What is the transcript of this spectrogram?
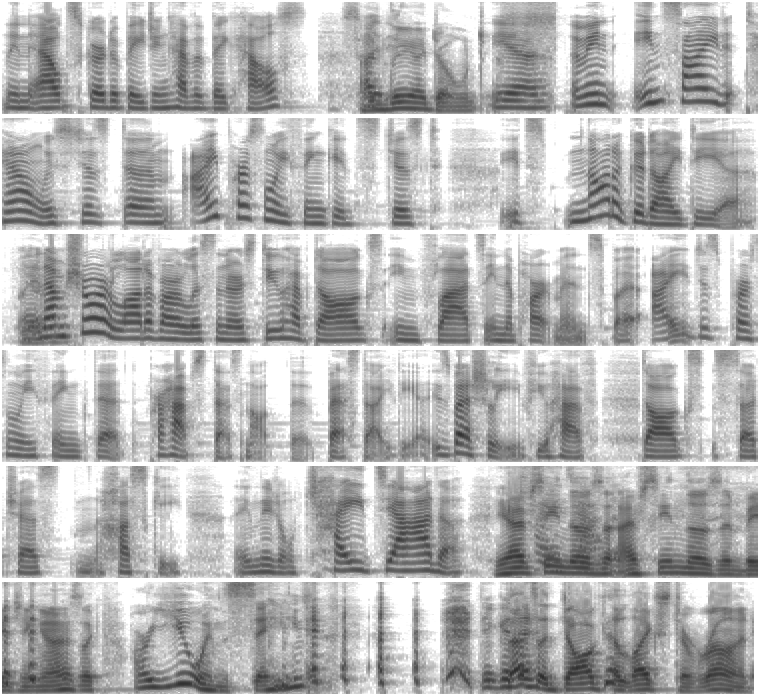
in the outskirt of Beijing, have a big house. Sadly, I don't. Yeah, I mean, inside town is just. Um, I personally think it's just. It's not a good idea, and I'm sure a lot of our listeners do have dogs in flats, in apartments. But I just personally think that perhaps that's not the best idea, especially if you have dogs such as mm, husky, like 那种拆家的。 Yeah, I've seen those. 拆家的 I've seen those in Beijing. I was like, "Are you insane? They're gonna- That's a dog that likes to run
